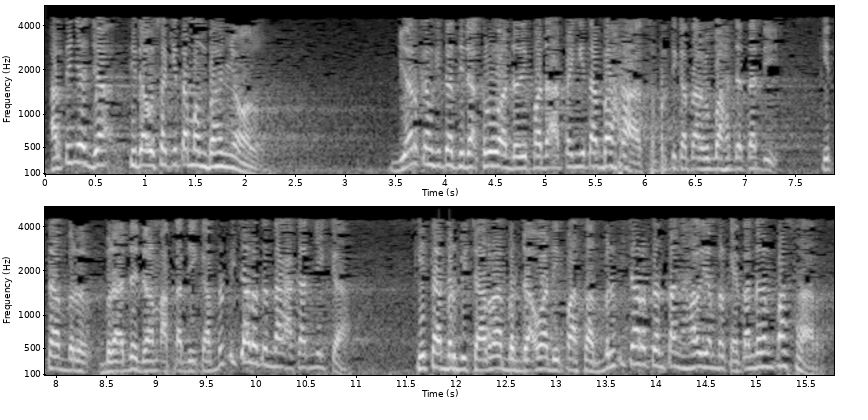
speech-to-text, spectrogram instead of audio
Artinya tidak usah kita membanyol. Biarkan kita tidak keluar daripada apa yang kita bahas. Seperti kata Abu Bahda tadi. Kita ber, berada dalam akad nikah. Berbicara tentang akad nikah. Kita berbicara berdakwah di pasar. Berbicara tentang hal yang berkaitan dengan pasar.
